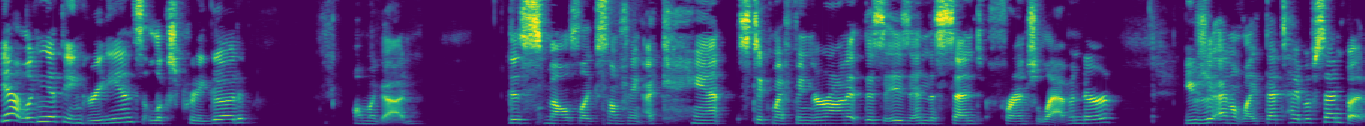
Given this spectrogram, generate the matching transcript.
yeah, looking at the ingredients, it looks pretty good. Oh my God. This smells like something. I can't stick my finger on it. This is in the scent French lavender. Usually I don't like that type of scent, but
